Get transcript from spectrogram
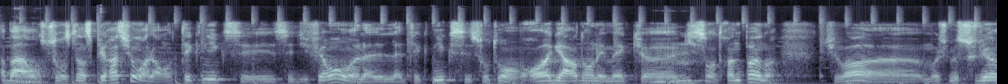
Ah bah, en source d'inspiration. Alors en technique, c'est différent. La, technique, c'est surtout en regardant les mecs mhm. qui sont en train de peindre. Tu vois, moi je me souviens,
